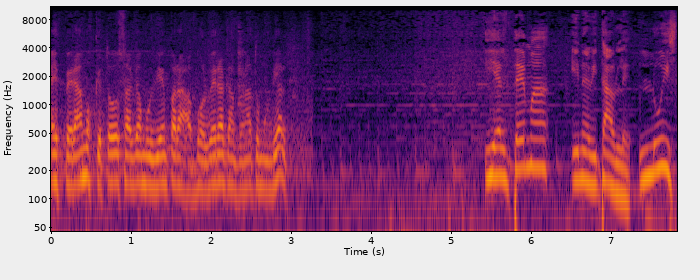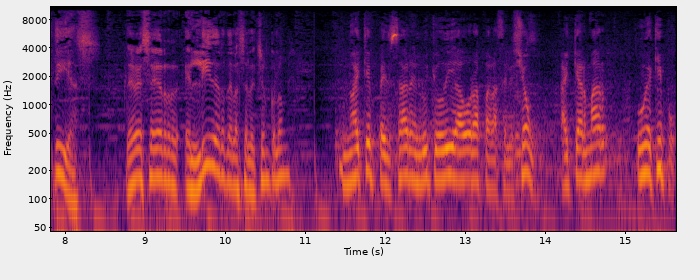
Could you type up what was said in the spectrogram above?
esperamos que todo salga muy bien para volver al campeonato mundial. Y el tema inevitable, Luis Díaz, ¿debe ser el líder de la selección Colombia? No hay que pensar en Lucho Díaz ahora para la selección. Hay que armar un equipo,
